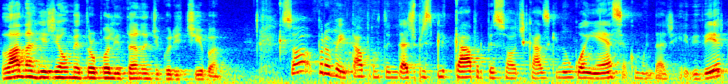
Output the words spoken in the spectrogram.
lá na região metropolitana de Curitiba. Só aproveitar a oportunidade para explicar para o pessoal de casa que não conhece a comunidade Reviver.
